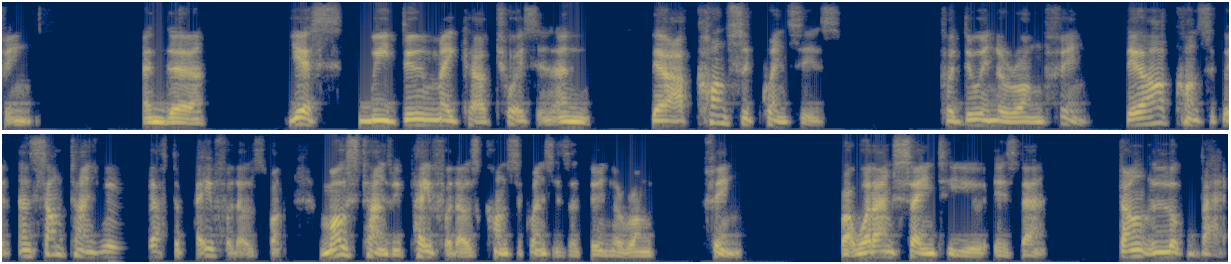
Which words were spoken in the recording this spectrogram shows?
things. And uh, yes, we do make our choices, and there are consequences for doing the wrong thing. There are consequences, and sometimes we have to pay for those. Most times we pay for those consequences of doing the wrong thing. But what I'm saying to you is that don't look back.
